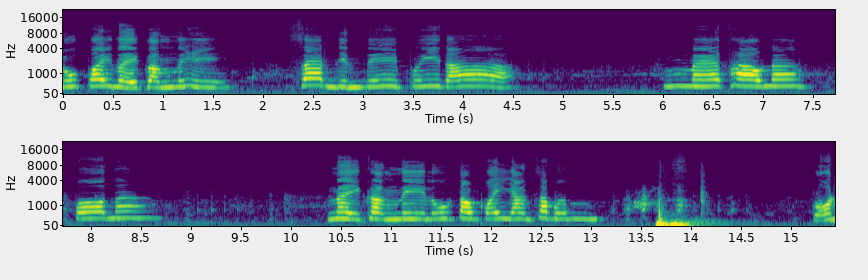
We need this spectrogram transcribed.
ลูกไปในครั้งนี้แสนยินดีปรีดา แม่เท้านะโปนะ ในครั้งนี้ลูกต้องไปอย่างสะบึมกลอน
